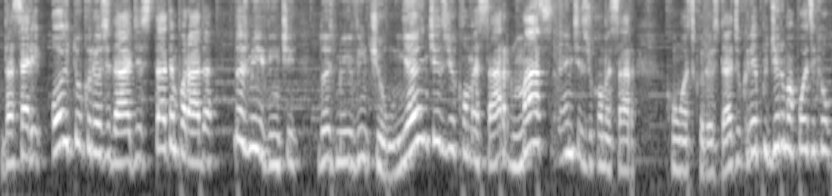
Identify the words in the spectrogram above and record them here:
da série 8 curiosidades da temporada 2020-2021. E antes de começar, mas antes de começar com as curiosidades, eu queria pedir uma coisa que eu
